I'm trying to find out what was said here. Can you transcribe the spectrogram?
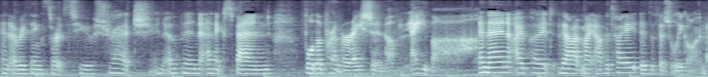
and everything starts to stretch and open and expand for the preparation of labor. And then I put that my appetite is officially gone.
